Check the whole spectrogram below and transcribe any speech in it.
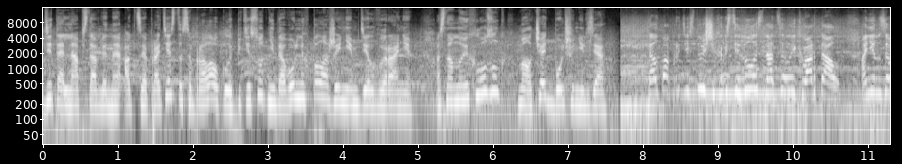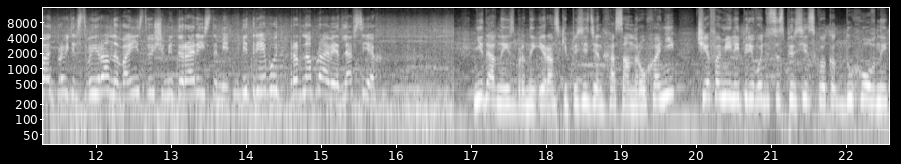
Детально обставленная акция протеста собрала около 500 недовольных положением дел в Иране. Основной их лозунг – «Молчать больше нельзя». Толпа протестующих растянулась на целый квартал. Они называют правительство Ирана воинствующими террористами и требуют равноправия для всех. Недавно избранный иранский президент Хасан Раухани, чья фамилия переводится с персидского как «духовный»,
